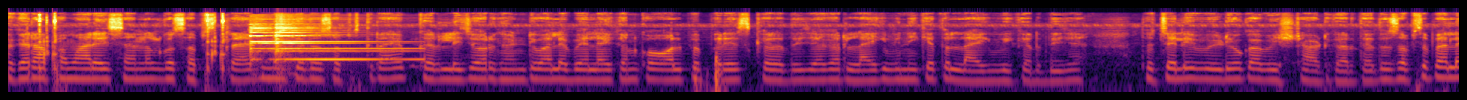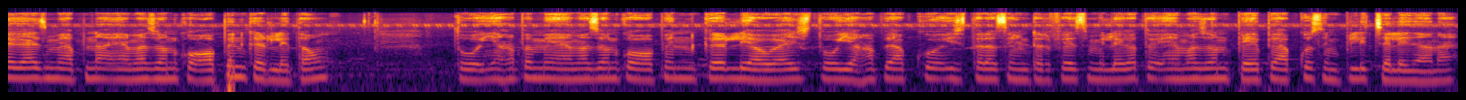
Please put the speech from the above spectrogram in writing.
अगर आप हमारे इस चैनल को सब्सक्राइब नहीं किए तो सब्सक्राइब कर लीजिए और घंटे वाले बेलाइकन को ऑल पर प्रेस कर दीजिए। अगर लाइक भी नहीं किया तो लाइक भी कर दीजिए। तो चलिए वीडियो का भी स्टार्ट करते हैं। तो सबसे पहले गैस मैं अपना अमेज़ोन को ओपन कर लेता हूँ। तो यहाँ पे मैं अमेज़ोन को ओपन कर लिया होगा इस तो यहाँ पे आपको इस तरह से इंटरफेस मिलेगा तो अमेज़ोन पे पे आपको सिंपली चले जाना है।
